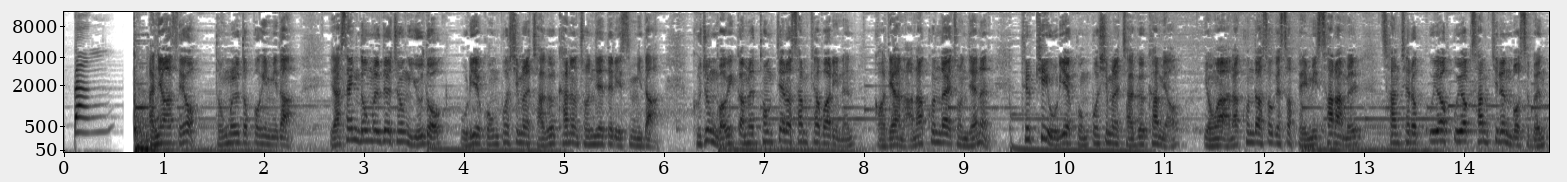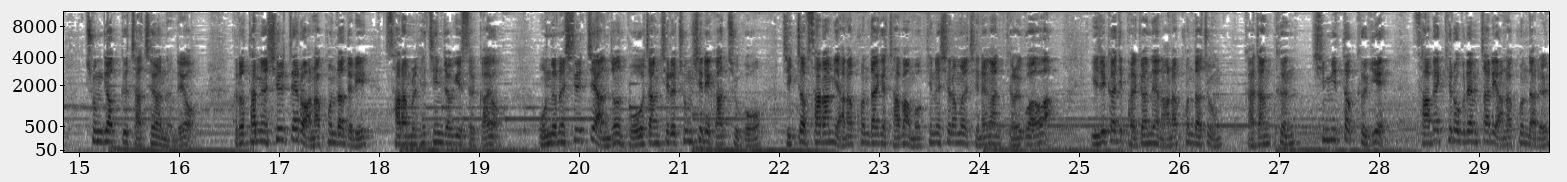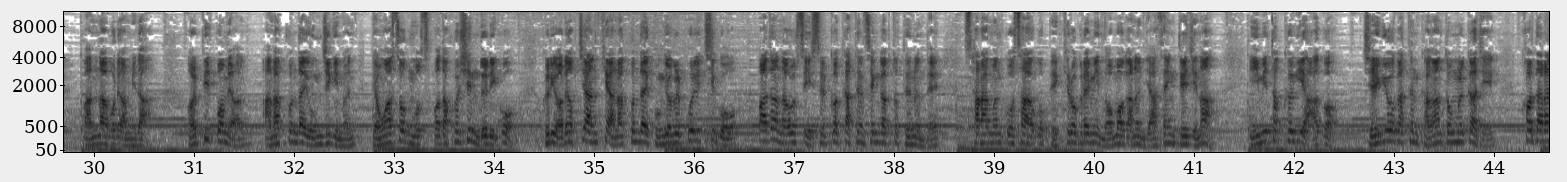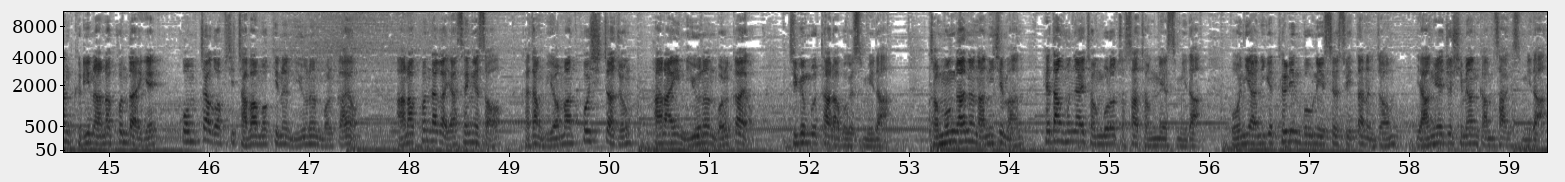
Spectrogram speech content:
팟빵 안녕하세요. 동물 돋보기입니다. 야생 동물들 중 유독 우리의 공포심을 자극하는 존재들이 있습니다. 그중 먹잇감을 통째로 삼켜버리는 거대한 아나콘다의 존재는 특히 우리의 공포심을 자극하며 영화 아나콘다 속에서 뱀이 사람을 산채로 꾸역꾸역 삼키는 모습은 충격 그 자체였는데요. 그렇다면 실제로 아나콘다들이 사람을 해친 적이 있을까요? 오늘은 실제 안전 보호 장치를 충실히 갖추고 직접 사람이 아나콘다에게 잡아먹히는 실험을 진행한 결과와 이제까지 발견된 아나콘다 중 가장 큰 10m 크기의 400kg짜리 아나콘다를 만나보려 합니다. 얼핏 보면 아나콘다의 움직임은 영화 속 모습보다 훨씬 느리고 그리 어렵지 않게 아나콘다의 공격을 뿌리치고 빠져나올 수 있을 것 같은 생각도 드는데 사람은 고사하고 100kg이 넘어가는 야생 돼지나 2m 크기 악어, 제규어 같은 강한 동물까지 커다란 그린 아나콘다에게 꼼짝없이 잡아먹히는 이유는 뭘까요? 아나콘다가 야생에서 가장 위험한 포식자 중 하나인 이유는 뭘까요? 지금부터 알아보겠습니다. 전문가는 아니지만 해당 분야의 정보로 조사 정리했습니다. 본의 아니게 틀린 부분이 있을 수 있다는 점 양해해 주시면 감사하겠습니다.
